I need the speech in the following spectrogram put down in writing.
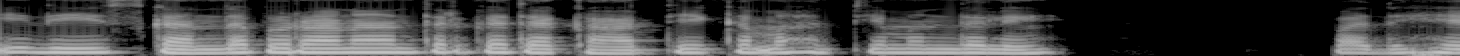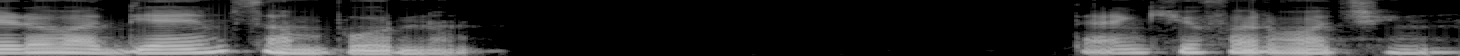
ఇది స్కంద పురాణాంతర్గత కార్తీక మహత్యమందలి పదిహేడవ అధ్యాయం సంపూర్ణం. Thank you for watching.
